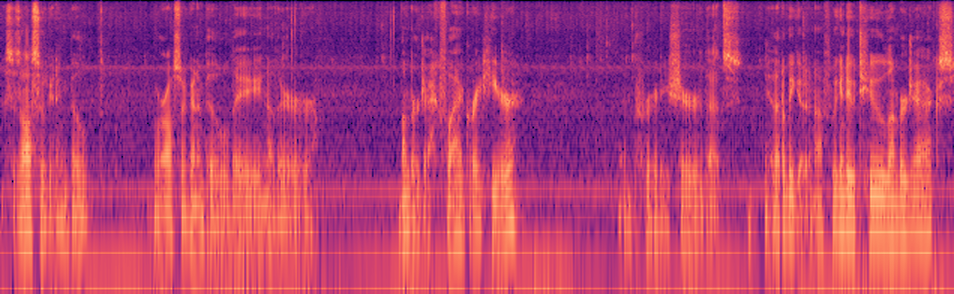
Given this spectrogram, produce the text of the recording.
This is also getting built. We're also going to build a, another lumberjack flag right here. I'm pretty sure that's... Yeah, that'll be good enough. We can do two lumberjacks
